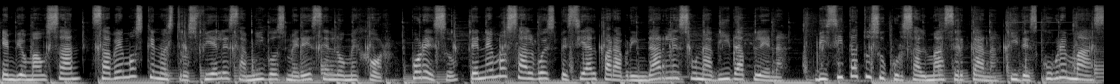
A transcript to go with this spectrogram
En Biomausan sabemos que nuestros fieles amigos merecen lo mejor. Por eso, tenemos algo especial para brindarles una vida plena. Visita tu sucursal más cercana y descubre más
